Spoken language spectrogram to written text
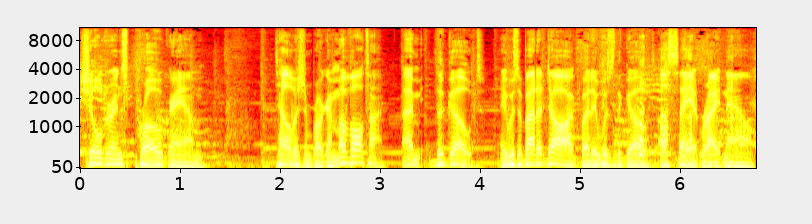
children's program television program of all time. I mean, the goat. It was about a dog, but it was the goat. I'll say it right now.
